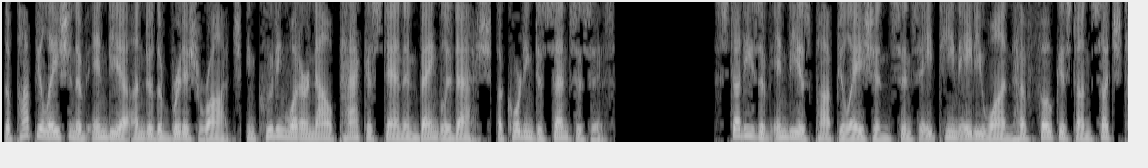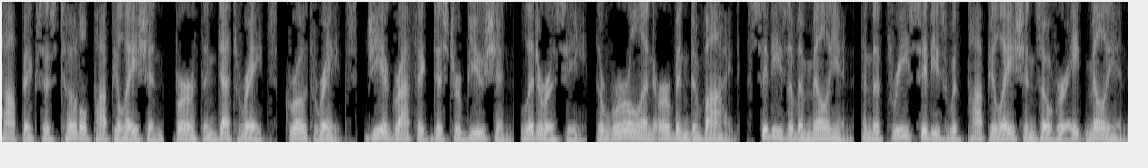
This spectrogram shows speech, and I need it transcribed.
The population of India under the British Raj including what are now Pakistan and Bangladesh according to censuses Studies of India's population since 1881 have focused on such topics as total population, birth and death rates, growth rates, geographic distribution, literacy, the rural and urban divide, cities of a million, and the three cities with populations over 8 million,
